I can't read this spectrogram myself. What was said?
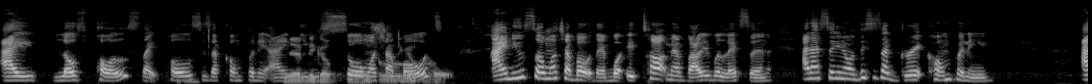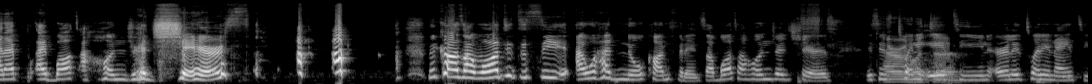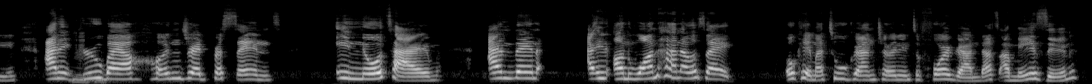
I love Pulse. Like Pulse is a company I Yeah, knew so Pulse. much about. I knew so much about them, but it taught me a valuable lesson. And I said, you know, this is a great company. And I I bought a hundred shares because I wanted to see. I had no confidence. I bought a hundred shares. This is I remember that. 2018, early 2019, and it grew Mhm. by a hundred percent in no time. And then I, on one hand, I was like, okay, my two grand turned into four grand. That's amazing.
